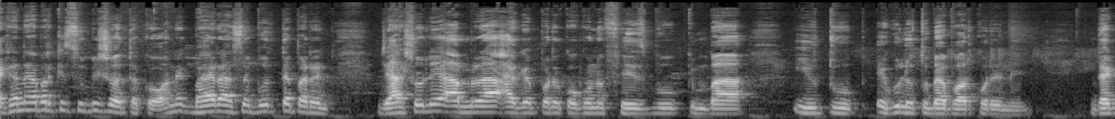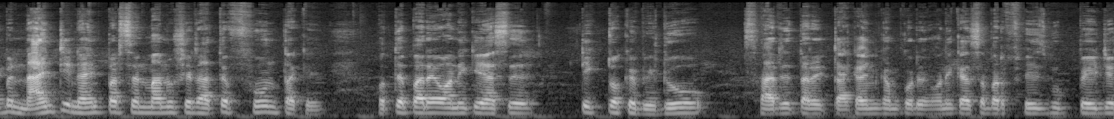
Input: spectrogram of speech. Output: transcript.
এখানে আবার কিছু বিষয় থাকে। অনেক ভাইরা আছে, বলতে পারেন যে আসলে আমরা আগে পরে কখনো ফেসবুক কিংবা ইউটিউব এগুলো তো ব্যবহার করে নেই দেখবেন নাইনটি নাইন পার্সেন্ট মানুষের হাতে ফোন থাকে। হতে পারে অনেকে আছে টিকটকে ভিডিও সারে তারে টাকা ইনকাম করে, অনেকে আছে, আবার ফেসবুক পেজে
